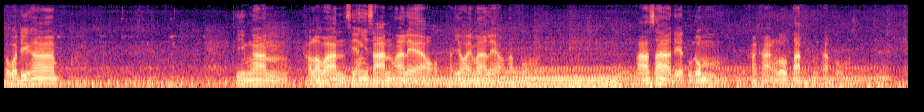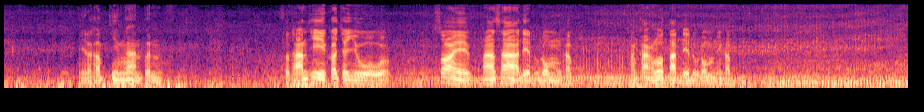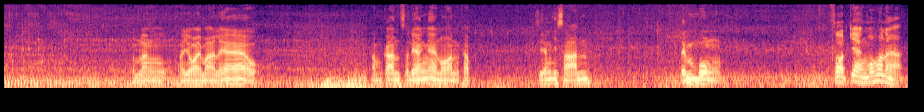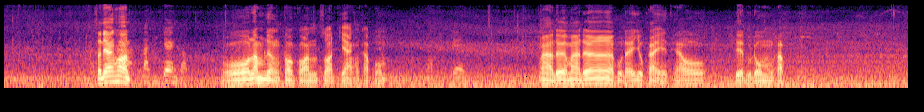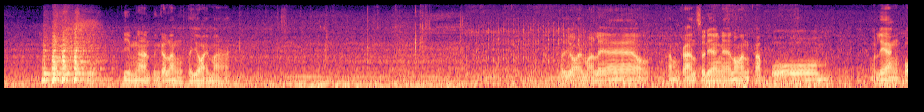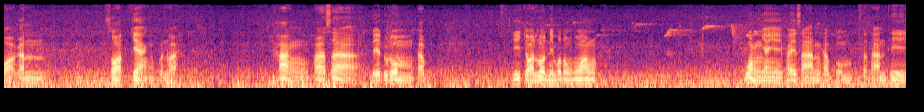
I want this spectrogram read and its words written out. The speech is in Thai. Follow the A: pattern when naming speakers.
A: สวัสดีครับ ทีมงานคาราวานเสียงอีสานมาแล้วทยอยมาแล้วครับผมพาซาเดชอุดมข้างๆโลตัดครับผม นี่แหละครับทีมงานเพิ่นสถานที่ก็จะอยู่ซอยพาซาเดชอุดมครับข้างๆโลตัดเดชอุดมนี่ครับ กำลังทยอยมาแล้วทำการแสดงแน่นอนครับ เสียงอีสาน เต็มวง สอดแจ้งมโหน่ะ แสดงฮอด
B: น่าจะแจ้งครับ
A: โอ้ล่ำเรื่องต่อกรสอดแจ้งครับผม
B: น่าจะแจ้ง
A: มาเด้อมาเด้อผู้ใดอยู่ใกล้แถวเดชอุดมครับ ทีมงานเพิ่นกำลังทยอยมา ทยอยมาแล้วทำการแสดงแน่นอนครับผมมาแรงพอกันสอดแจ้งเพิ่นว่า ข้างพาซาเดชอุดมครับ ที่จอดรถนี่ไม่ต้องห่วงกว้างใหญ่ไพศาลครับผมสถานที่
